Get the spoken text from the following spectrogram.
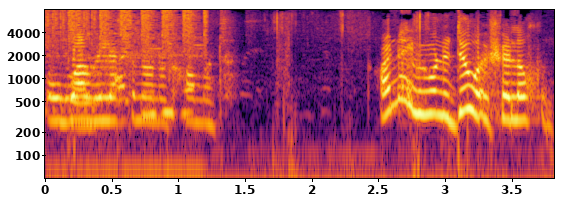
Oh wow, we left another comment. I don't even want to do it if you're looking.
